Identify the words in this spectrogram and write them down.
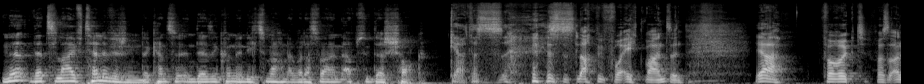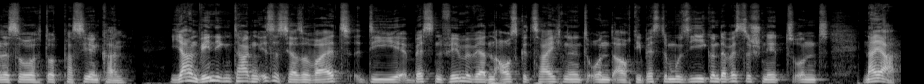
ne, that's live television, da kannst du in der Sekunde nichts machen, aber das war ein absoluter Schock. Ja, das, das ist nach wie vor echt Wahnsinn. Ja, verrückt, was alles so dort passieren kann. Ja, in wenigen Tagen ist es ja soweit. Die besten Filme werden ausgezeichnet und auch die beste Musik und der beste Schnitt. Und naja,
